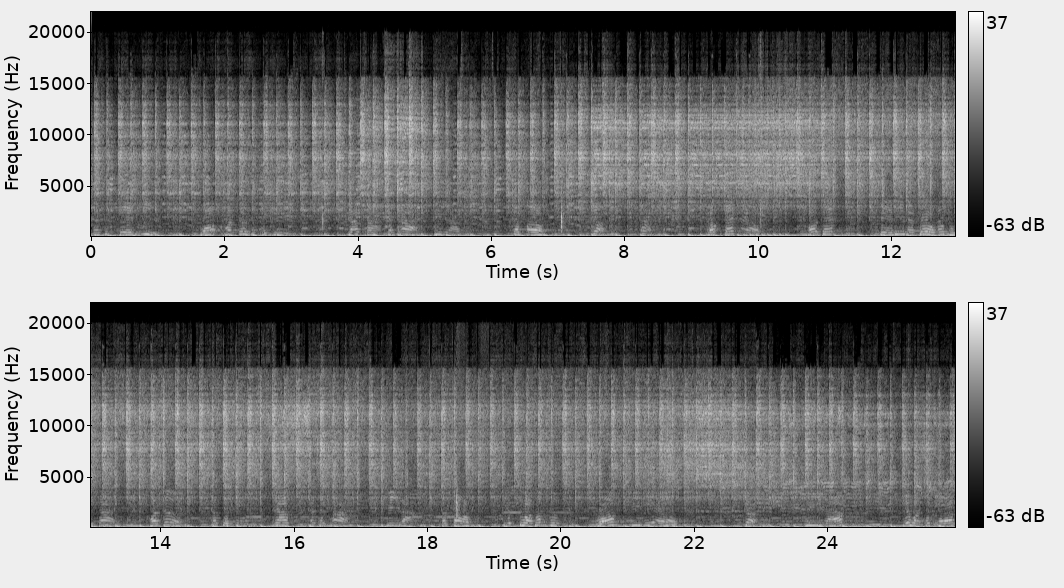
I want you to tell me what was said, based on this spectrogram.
เป็นพวกเบบี้ บบี้แมปโป้แล้วหมุนได้คอนเนอร์สเต็ปปียับชัชชาวีหลังสตอมเตรียมตัวบล็อกหนึ่งวอล์กวีดีเอลเชิดวีหลังเอวาสปอร์ต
